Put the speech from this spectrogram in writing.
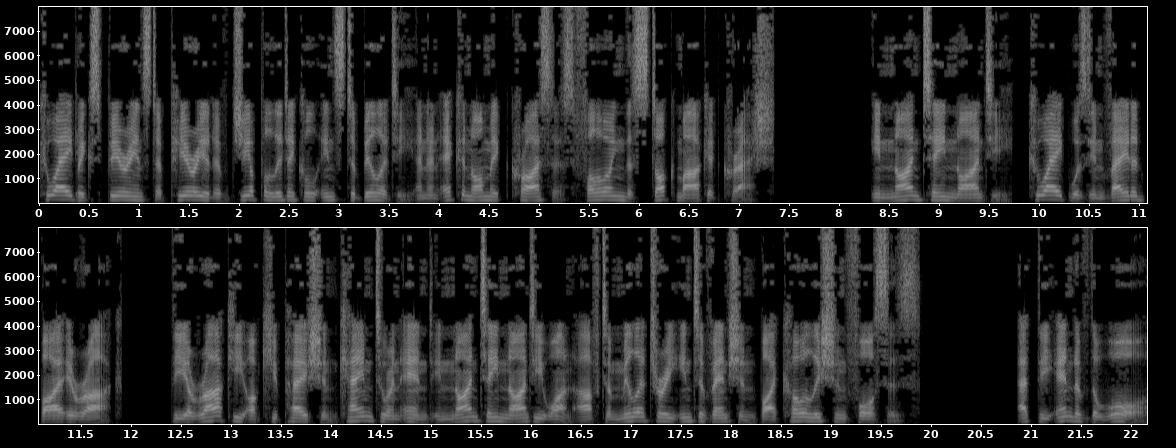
Kuwait experienced a period of geopolitical instability and an economic crisis following the stock market crash. In 1990, Kuwait was invaded by Iraq. The Iraqi occupation came to an end in 1991 after military intervention by coalition forces. At the end of the war,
